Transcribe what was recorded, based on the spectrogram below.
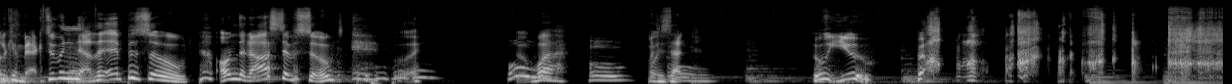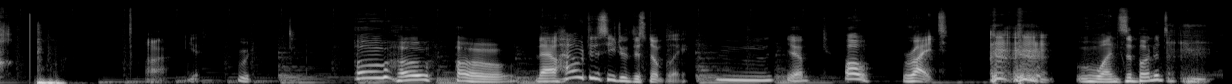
Welcome back to another episode. On the last episode, what? What is that? Who are you? Ah, yes. Good. Ho, ho, ho. Now, how does he do this normally? Hmm, yeah. Oh, right. Once upon a time.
